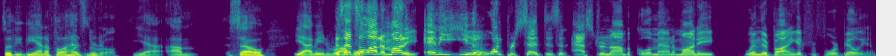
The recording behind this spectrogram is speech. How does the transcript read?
So the, the NFL has What's the rule? Yeah. Um. So yeah, I mean, because Rob that's a lot of money. Any even Yeah. one is an astronomical amount of money when they're buying it for four billion.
